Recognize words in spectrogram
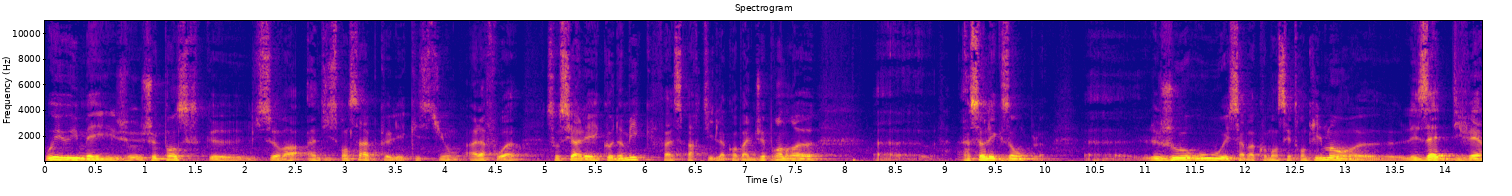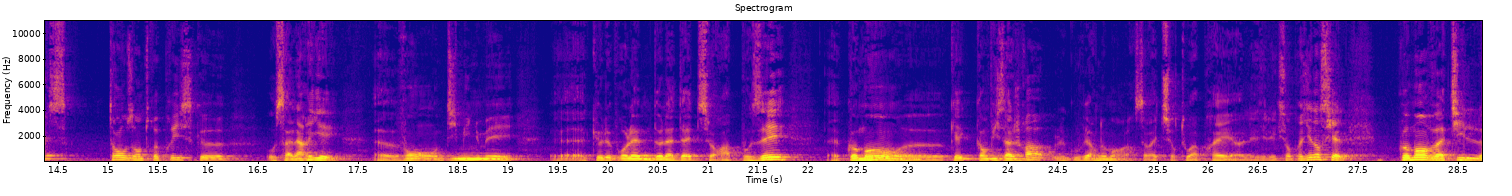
Oui, oui, mais je, je pense qu'il sera indispensable que les questions à la fois sociales et économiques fassent partie de la campagne. Je vais prendre un seul exemple. Euh, le jour où, et ça va commencer tranquillement, euh, les aides diverses, tant aux entreprises qu'aux salariés, vont diminuer, que le problème de la dette sera posé, comment, qu'envisagera le gouvernement? Alors ça va être surtout après les élections présidentielles. Comment va-t-il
